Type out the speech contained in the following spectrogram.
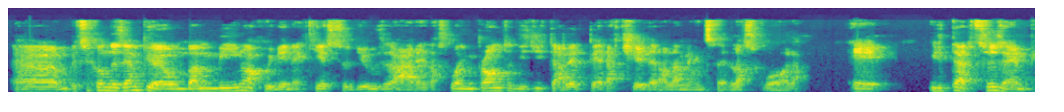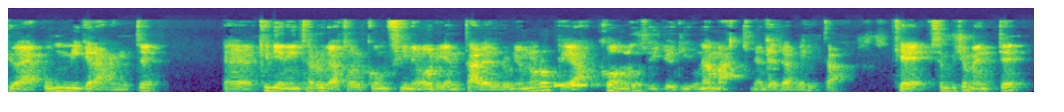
il secondo esempio è un bambino a cui viene chiesto di usare la sua impronta digitale per accedere alla mensa della scuola. E il terzo esempio è un migrante eh, che viene interrogato al confine orientale dell'Unione Europea con l'ausilio di una macchina della verità, che semplicemente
